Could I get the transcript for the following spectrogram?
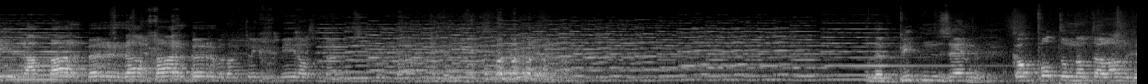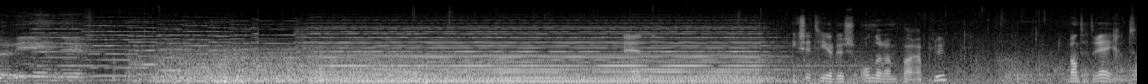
Nee, rabarber, rabarber, want dan klinkt het meer als een psychopaat. De bieten zijn kapot omdat al lang geregend heeft. En ik zit hier dus onder een paraplu, want het regent.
